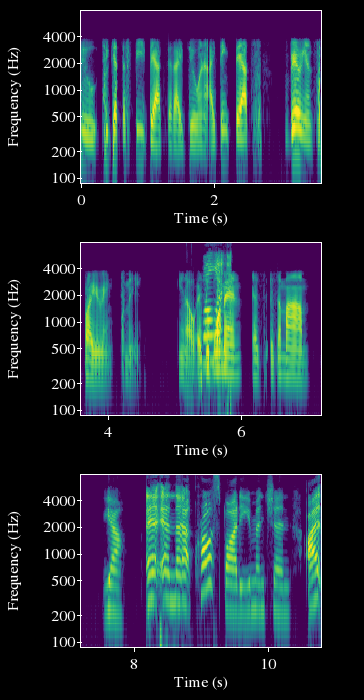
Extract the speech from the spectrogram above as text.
to to get the feedback that I do, and I think that's very inspiring to me. You know, as Well, a I- woman, as as a mom. Yeah. And, and that crossbody you mentioned, I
